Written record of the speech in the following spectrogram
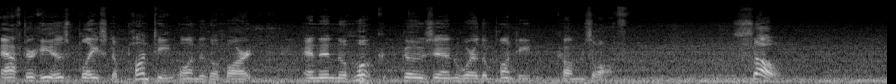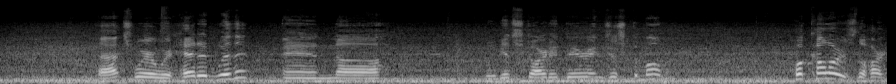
after he has placed a punty onto the heart, and then the hook goes in where the punty comes off. So, that's where we're headed with it, and uh, we'll get started there in just a moment. What color is the heart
